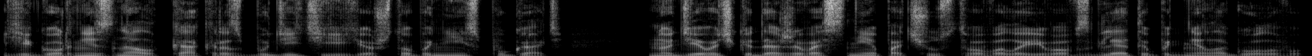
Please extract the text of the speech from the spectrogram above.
Егор не знал, как разбудить ее, чтобы не испугать, но девочка даже во сне почувствовала его взгляд и подняла голову.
